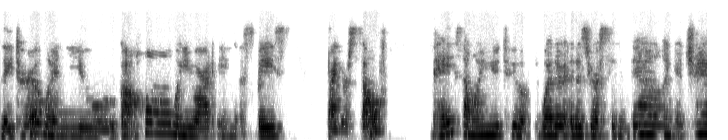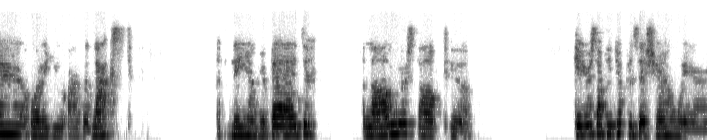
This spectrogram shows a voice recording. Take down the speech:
later when you got home, when you are in a space by yourself. So I want you to, whether it is you're sitting down in your chair or you are relaxed laying on your bed, allow yourself to get yourself into a position where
